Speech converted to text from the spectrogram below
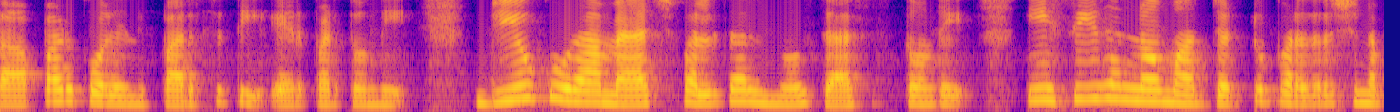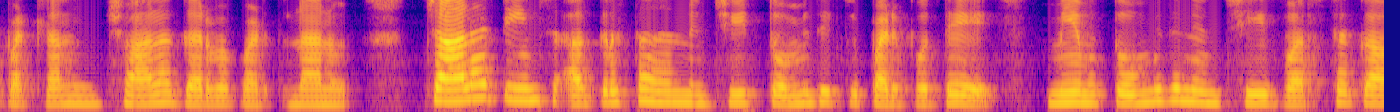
కాపాడుకోలేని పరిస్థితి ఏర్పడుతుంది డ్యూ కూడా మ్యాచ్ ఫలితాలను శాసిస్తోంది. ఈ సీజన్‌లో మా జట్టు ప్రదర్శన పట్ల నేను చాలా గర్వపడుతున్నాను. చాలా టీమ్స్ అగ్రస్థానం నుంచి తొమ్మిదికి పడిపోతే మేము తొమ్మిది నుంచి వరుసగా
